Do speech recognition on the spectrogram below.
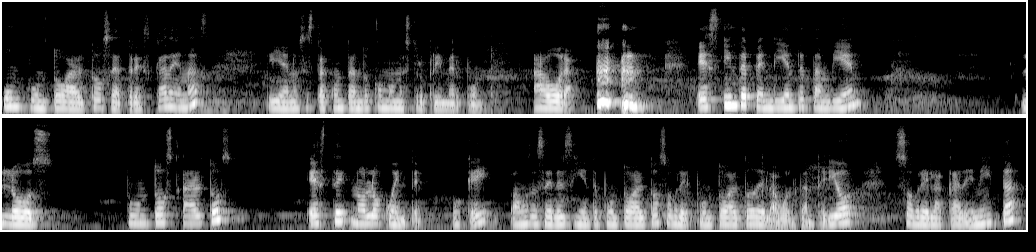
un punto alto, o sea, tres cadenas. Y ya nos está contando como nuestro primer punto. Ahora, es independiente también los puntos altos este no lo cuenten, ¿ok? Vamos a hacer el siguiente punto alto sobre el punto alto de la vuelta anterior, sobre la cadenita,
